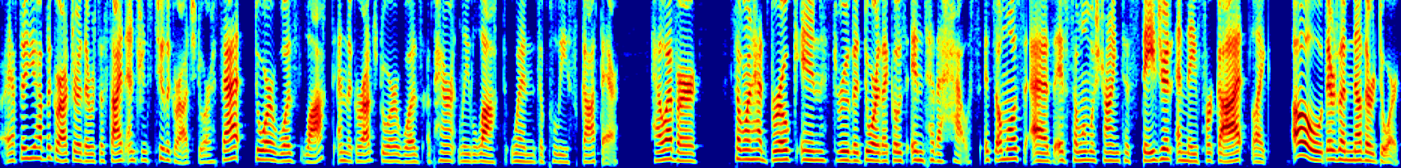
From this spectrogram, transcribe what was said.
after you have the garage door, there was a side entrance to the garage door. That door was locked, and the garage door was apparently locked when the police got there. However, someone had broke in through the door that goes into the house. It's almost as if someone was trying to stage it and they forgot, like, oh, there's another door.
